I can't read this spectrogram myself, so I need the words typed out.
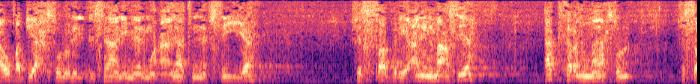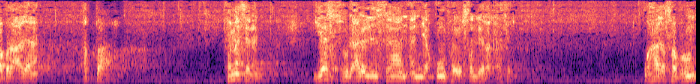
أو قد يحصل للإنسان من المعاناة النفسية في الصبر عن المعصية أكثر مما يحصل في الصبر على الطاعة. فمثلا يسهل على الإنسان أن يقوم فيصلي ركعتين. وهذا صبر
